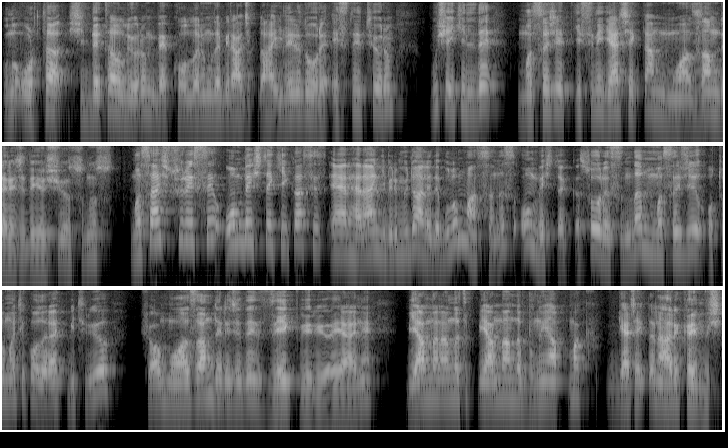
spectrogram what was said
Bunu orta şiddete alıyorum ve kollarımı da birazcık daha ileri doğru esnetiyorum. Bu şekilde masaj etkisini gerçekten muazzam derecede yaşıyorsunuz. Masaj süresi 15 dakika. Siz eğer herhangi bir müdahalede bulunmazsanız 15 dakika sonrasında masajı otomatik olarak bitiriyor. Şu an muazzam derecede zevk veriyor yani. Bir yandan anlatıp bir yandan da bunu yapmak gerçekten harikaymış.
